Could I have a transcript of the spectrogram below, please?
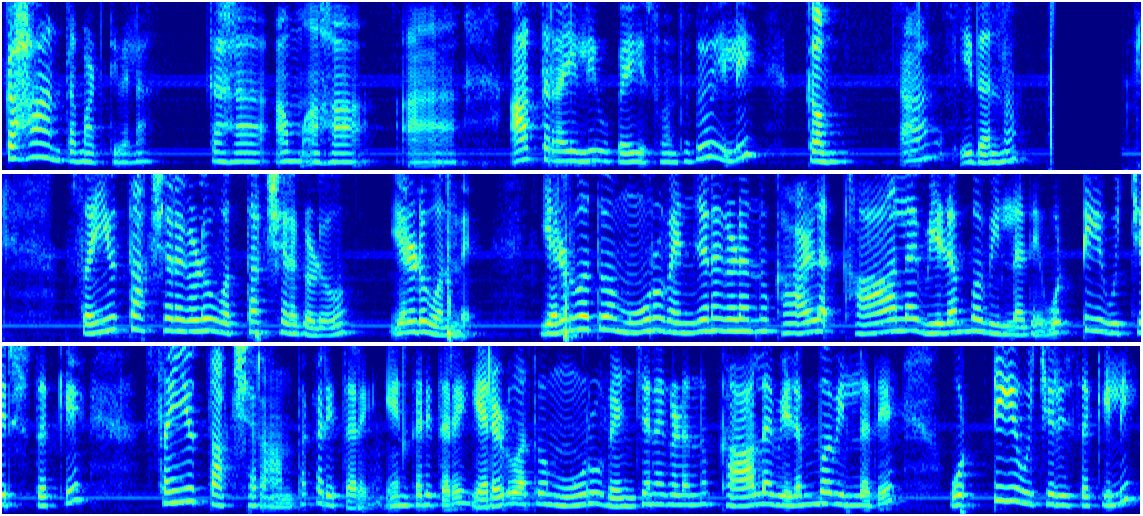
ಕಹ ಅಂತ ಮಾಡ್ತೀವಲ್ಲ. ಕಹ ಅಮ್ ಅಹ ಆ, ಥರ ಇಲ್ಲಿ ಉಪಯೋಗಿಸುವಂಥದ್ದು ಇಲ್ಲಿ ಕಮ್ ಇದನ್ನು. ಸಂಯುಕ್ತಾಕ್ಷರಗಳು ಒತ್ತಾಕ್ಷರಗಳು ಎರಡು ಒಂದೇ. ಎರಡು ಅಥವಾ ಮೂರು ವ್ಯಂಜನಗಳನ್ನು ಕಾಳ ಕಾಲ ವಿಳಂಬವಿಲ್ಲದೆ ಒಟ್ಟಿಗೆ ಉಚ್ಚರಿಸುವುದಕ್ಕೆ ಸಂಯುಕ್ತಾಕ್ಷರ ಅಂತ ಕರೀತಾರೆ. ಏನು ಕರೀತಾರೆ? ಎರಡು ಅಥವಾ ಮೂರು ವ್ಯಂಜನಗಳನ್ನು ಕಾಲ ವಿಳಂಬವಿಲ್ಲದೆ ಒಟ್ಟಿಗೆ ಉಚ್ಚರಿಸೋದಕ್ಕೆ ಇಲ್ಲಿ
